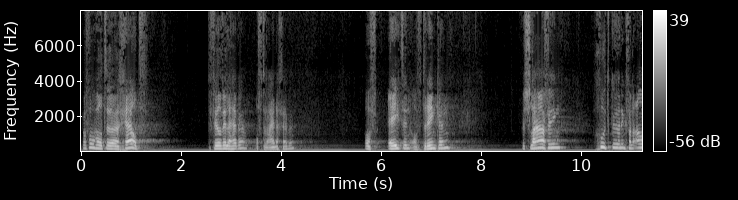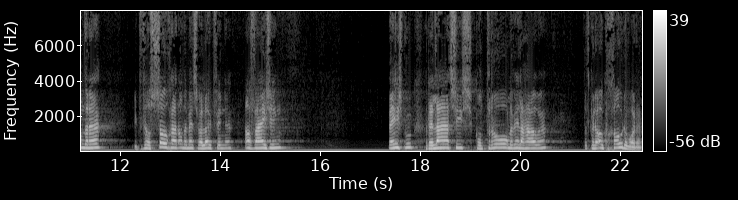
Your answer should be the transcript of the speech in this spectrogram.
Bijvoorbeeld uh, geld. Te veel willen hebben of te weinig hebben. Of eten of drinken. Verslaving. Goedkeuring van anderen. Ik wil zo graag andere mensen wel leuk vinden afwijzing. Facebook, relaties, controle willen houden. Dat kunnen ook goden worden.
